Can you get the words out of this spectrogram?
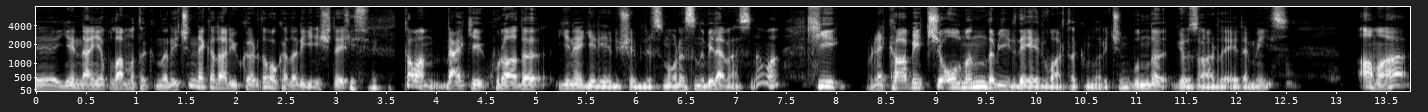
yeniden yapılanma takımları için ne kadar yukarıda o kadar iyi. İşte Kesinlikle. tamam belki kurada yine geriye düşebilirsin orasını bilemezsin ama ki rekabetçi olmanın da bir değeri var takımlar için. Bunu da göz ardı edemeyiz. Ama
